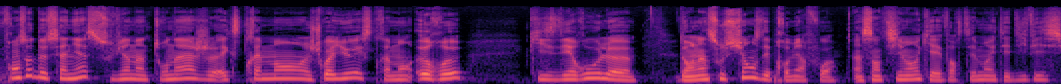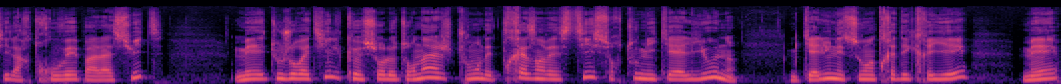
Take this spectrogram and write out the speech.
François de Sagnas se souvient d'un tournage extrêmement joyeux, extrêmement heureux, qui se déroule dans l'insouciance des premières fois. Un sentiment qui avait forcément été difficile à retrouver par la suite. Mais toujours est-il que sur le tournage, tout le monde est très investi, surtout Michael Youn. Michael Youn est souvent très décrié, mais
